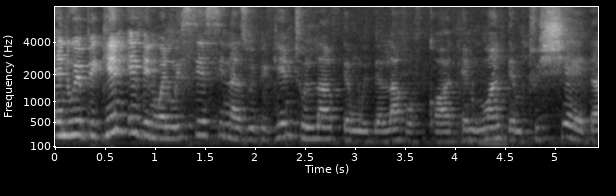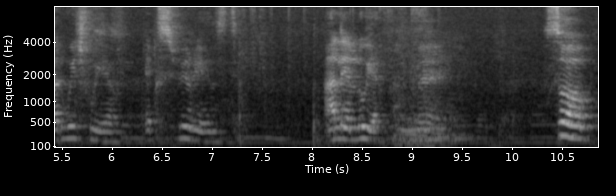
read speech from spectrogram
And we begin, even when we see sinners, we begin to love them with the love of God and want them to share that which we have experienced. Hallelujah. Amen. So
